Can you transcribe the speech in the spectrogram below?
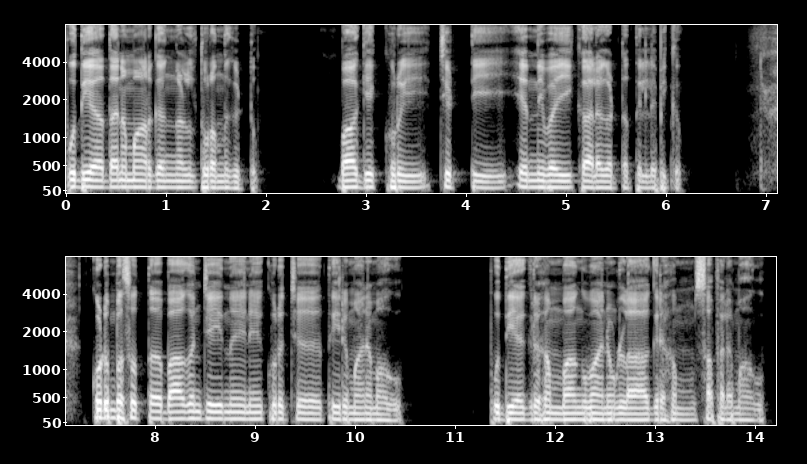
പുതിയ ധനമാർഗങ്ങൾ തുറന്നു കിട്ടും. ഭാഗ്യക്കുറി ചിട്ടി എന്നിവ ഈ കാലഘട്ടത്തിൽ ലഭിക്കും. കുടുംബസ്വത്ത് ഭാഗം ചെയ്യുന്നതിനെക്കുറിച്ച് തീരുമാനമാകും. പുതിയ ഗൃഹം വാങ്ങുവാനുള്ള ആഗ്രഹം സഫലമാകും.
